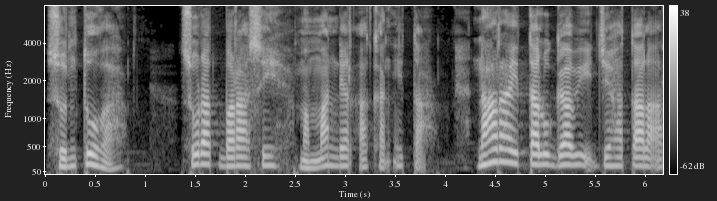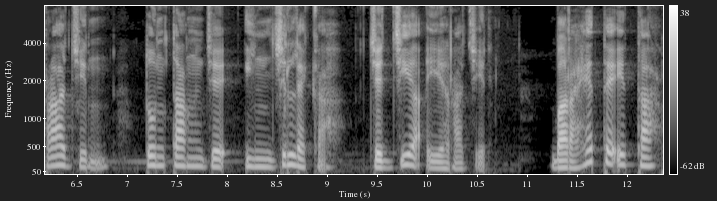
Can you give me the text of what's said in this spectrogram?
Suntuha, surat berasi memandir akan ita. Narai talu gawi je hatala rajin tuntang je injileka je jia ia rajin. Barahete ita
